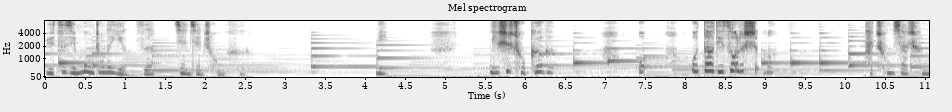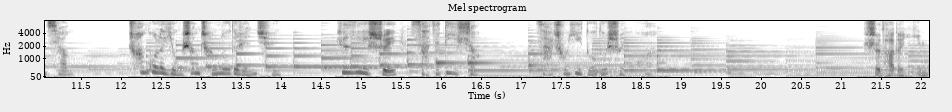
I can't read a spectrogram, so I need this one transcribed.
与自己梦中的影子渐渐重合。你，你是楚哥哥？我，我到底做了什么？他冲下城墙，穿过了涌上城楼的人群，任泪水洒在地上，砸出一朵朵水花。是他的姨母，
